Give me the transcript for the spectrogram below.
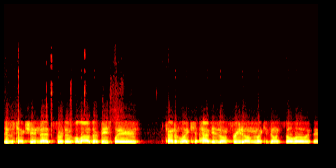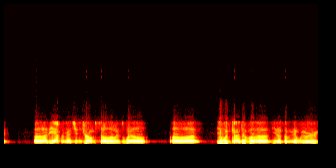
there's a section that sort of allows our bass players kind of like have his own freedom, like his own solo, and then uh, the aforementioned drum solo as well. Uh, it was kind of uh, you know something that we were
